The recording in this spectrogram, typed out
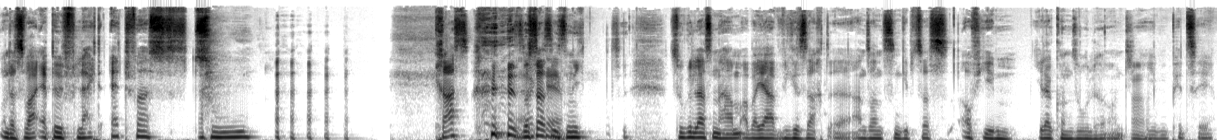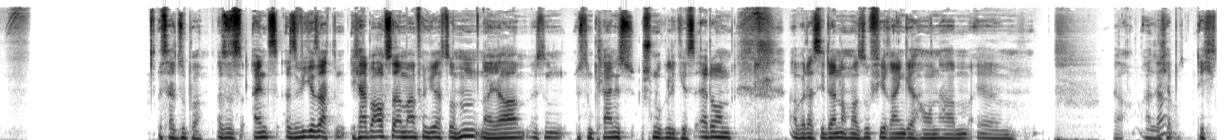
Und das war Apple vielleicht etwas zu krass, so dass sie es nicht zugelassen haben. Aber ja, wie gesagt, äh, ansonsten gibt es das auf jedem, jeder Konsole und ah. jedem PC. Ist halt super. Also ist eins, also wie gesagt, ich habe auch so am Anfang gedacht, so, hm, naja, ist ein, ist ein kleines, schnuckeliges Add-on, aber dass sie dann nochmal so viel reingehauen haben, ähm, ja, also ja. ich habe ich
